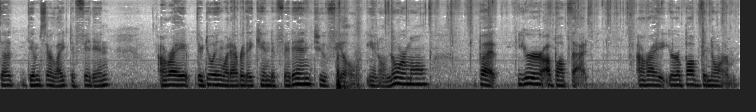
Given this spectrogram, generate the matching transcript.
that dims their light to fit in. All right, they're doing whatever they can to fit in, to feel, you know, normal. But you're above that. All right, you're above the norm.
